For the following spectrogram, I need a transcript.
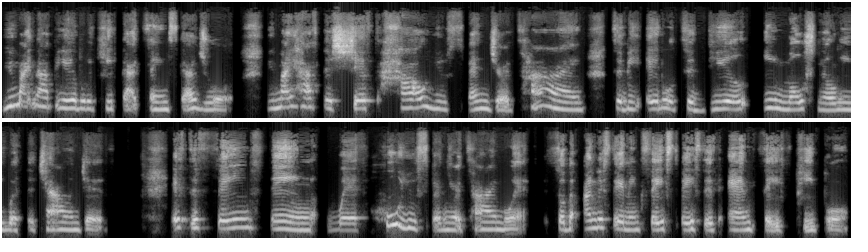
you might not be able to keep that same schedule. You might have to shift how you spend your time to be able to deal emotionally with the challenges. It's the same thing with who you spend your time with. So, the understanding safe spaces and safe people.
